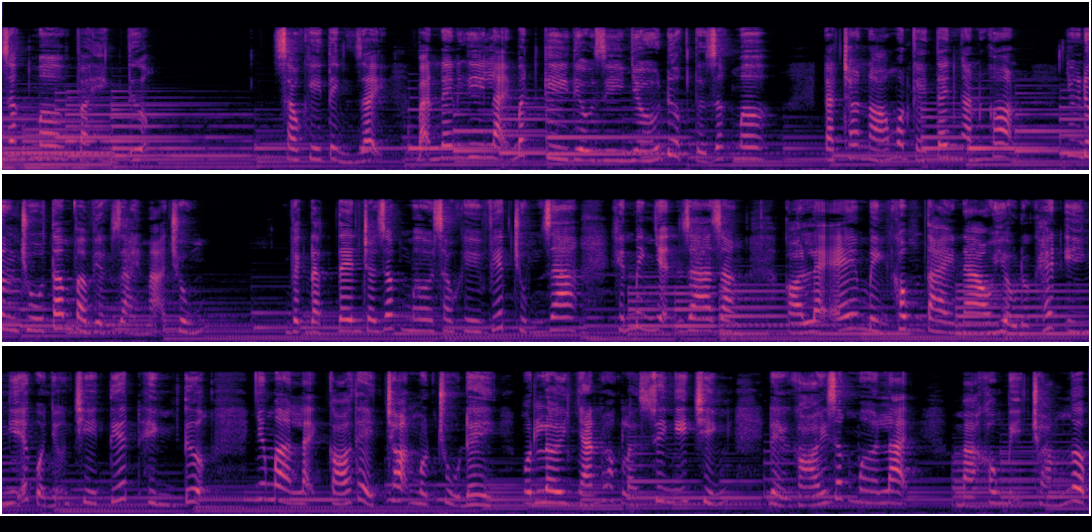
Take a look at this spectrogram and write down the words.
Giấc mơ và hình tượng Sau khi tỉnh dậy, bạn nên ghi lại bất kỳ điều gì nhớ được từ giấc mơ. Đặt cho nó một cái tên ngắn gọn, nhưng đừng chú tâm vào việc giải mã chúng. Việc đặt tên cho giấc mơ sau khi viết chúng ra khiến mình nhận ra rằng có lẽ mình không tài nào hiểu được hết ý nghĩa của những chi tiết, hình tượng nhưng mà lại có thể chọn một chủ đề, một lời nhắn hoặc là suy nghĩ chính để gói giấc mơ lại mà không bị choáng ngợp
